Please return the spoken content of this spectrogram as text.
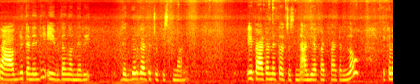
ఫ్యాబ్రిక్ అనేది ఈ విధంగా ఉంది. దగ్గరగా అయితే చూపిస్తున్నాను. ఈ ప్యాటర్న్ అయితే వచ్చేసింది. అలియా కట్ ప్యాటర్న్లో. ఇక్కడ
